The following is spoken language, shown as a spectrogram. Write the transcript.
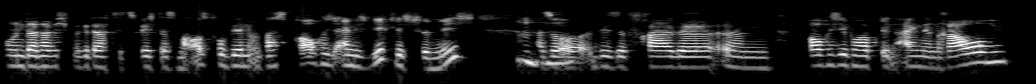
Und dann habe ich mir gedacht, jetzt will ich das mal ausprobieren. Und was brauche ich eigentlich wirklich für mich? Also mhm. Also diese Frage, ähm, brauche ich überhaupt den eigenen Raum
